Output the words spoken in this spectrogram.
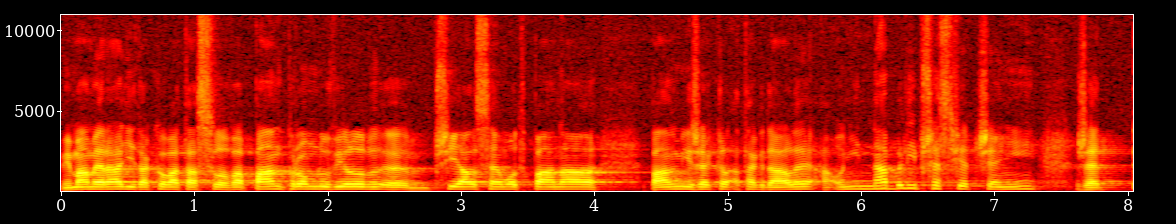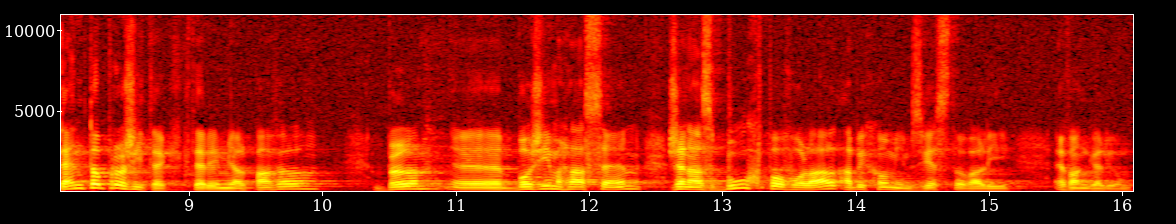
My máme rádi taková ta slova, pán promluvil, eh, přijal jsem od pána, pán mi řekl a tak dále. A oni nabyli přesvědčení, že tento prožitek, který měl Pavel, byl eh, božím hlasem, že nás Bůh povolal, abychom jim zvěstovali evangelium.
